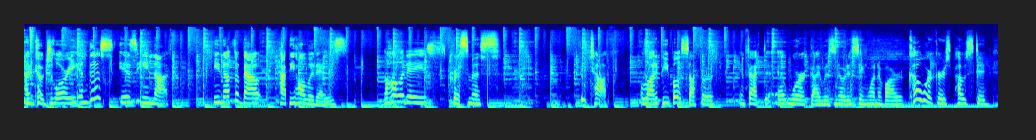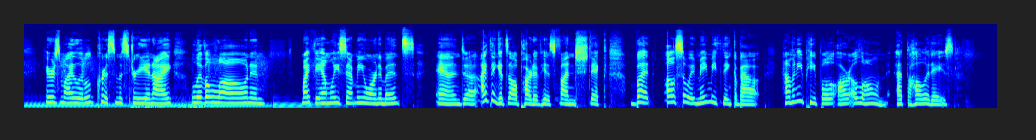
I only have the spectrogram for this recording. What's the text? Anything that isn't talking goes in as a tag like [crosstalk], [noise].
I'm Coach Lori, and this is Enough. Enough about happy holidays. The holidays, Christmas, be tough. A lot of people suffer. In fact, at work, I was noticing one of our coworkers posted, Here's my little Christmas tree, and I live alone, and my family sent me ornaments. And uh, I think it's all part of his fun shtick. But also, it made me think about how many people are alone at the holidays,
